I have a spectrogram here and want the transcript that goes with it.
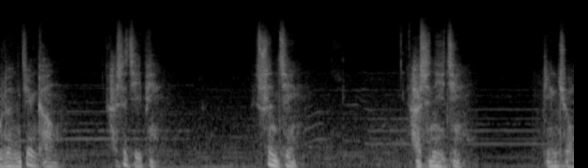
无论健康还是疾病，顺境还是逆境，贫穷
